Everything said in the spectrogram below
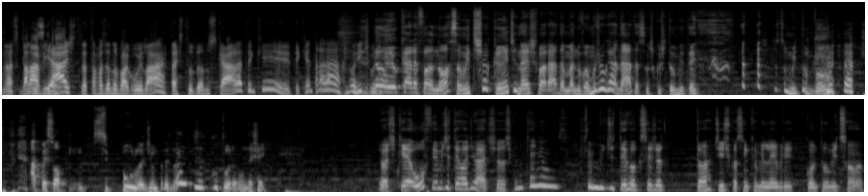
Não, você tá na Buscar. viagem, você tá fazendo bagulho lá, tá estudando os caras, tem que, tem que entrar na- no ritmo, Não, né? e o cara fala, nossa, muito chocante, né, as paradas, mas não vamos julgar nada, são os costumes dele. Isso é muito bom. A pessoa se pula de um preço. Não, cultura, vamos deixar aí. Eu acho que é o filme de terror de arte. Eu acho que não tem nenhum filme de terror que seja tão artístico assim que eu me lembre quanto o Midsommar.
